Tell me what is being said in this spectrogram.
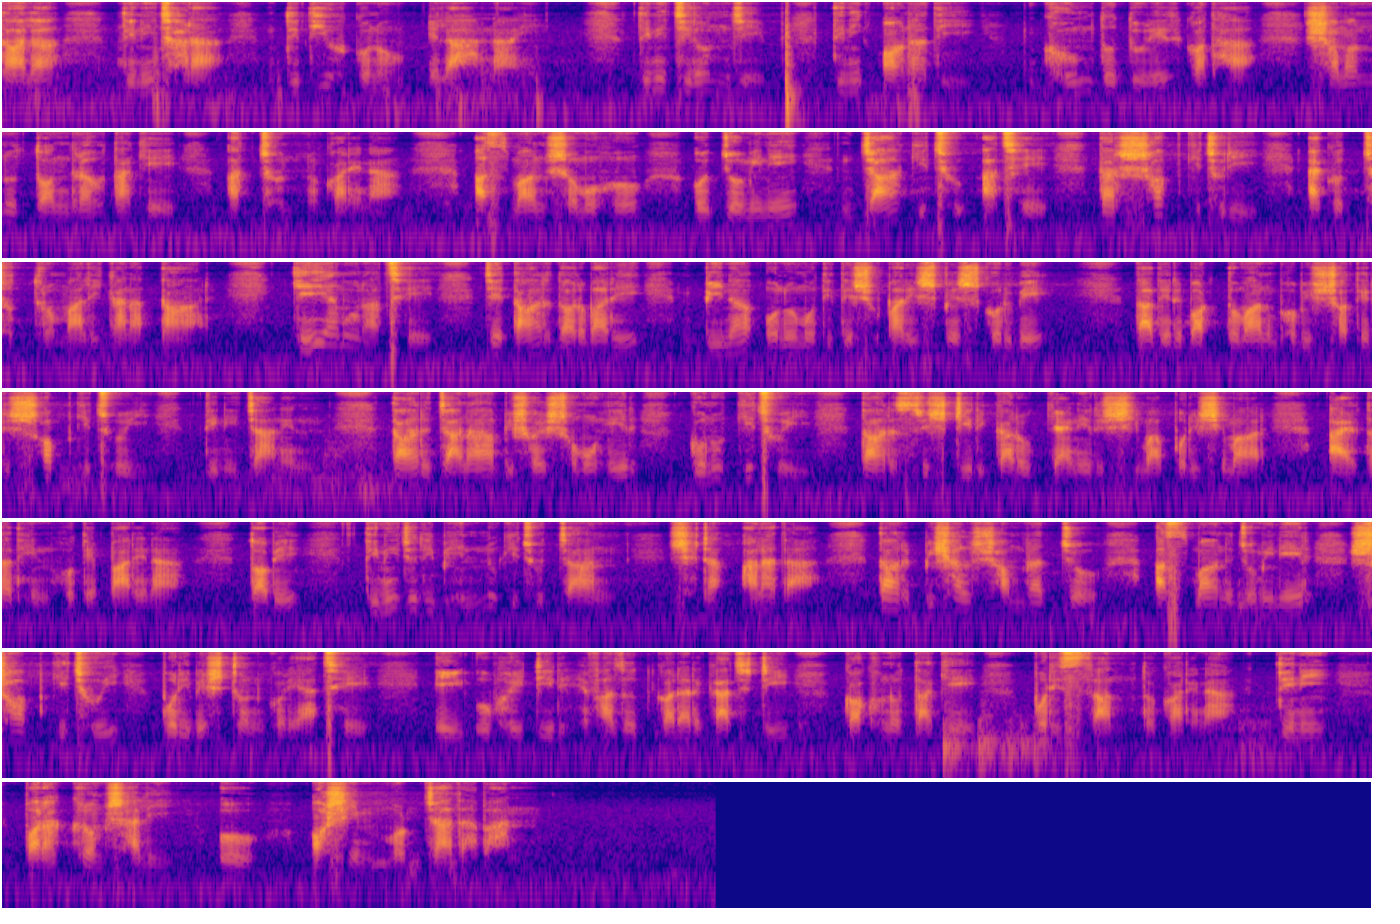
তাআলা তিনি ছাড়া দ্বিতীয় কোনো এলাহ নাই। তিনি চিরঞ্জীব, তিনি অনাদি, ঘুম তো দূরের কথা, সামান্য তন্দ্রাও তাকে আচ্ছন্ন করে না। আসমান সমূহ ও জমিনে যা কিছু আছে, তার সব কিছুরই একচ্ছত্র মালিকানা তার। কে এমন আছে যে তার দরবারে বিনা অনুমতিতে সুপারিশ পেশ করবে? তাদের বর্তমান ভবিষ্যতের সব কিছুই তিনি জানেন। তার জানা বিষয়সমূহের কোনো কিছুই তার সৃষ্টির কারও জ্ঞানের সীমা পরিসীমার আয়তাধীন হতে পারে না। তবে তিনি যদি ভিন্ন কিছু চান, সেটা আলাদা। তার বিশাল সাম্রাজ্য আসমান জমিনের সব কিছুই পরিবেষ্টন করে আছে। এই উভয়টির হেফাজত করার কাজটি কখনো তাকে পরিশ্রান্ত করে না। তিনি পরাক্রমশালী ও অসীম মর্যাদাবান।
